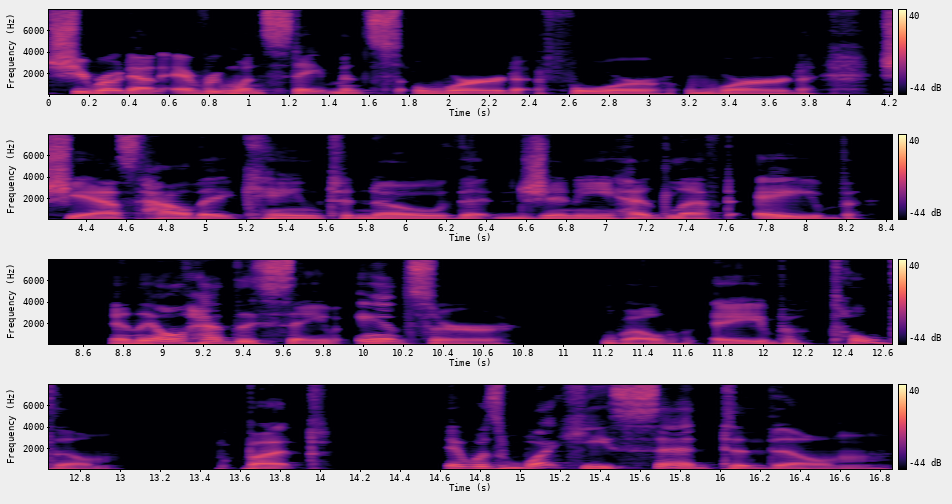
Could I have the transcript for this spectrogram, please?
She wrote down everyone's statements word for word. She asked how they came to know that Jenny had left Abe, and they all had the same answer. Well, Abe told them. But it was what he said to them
